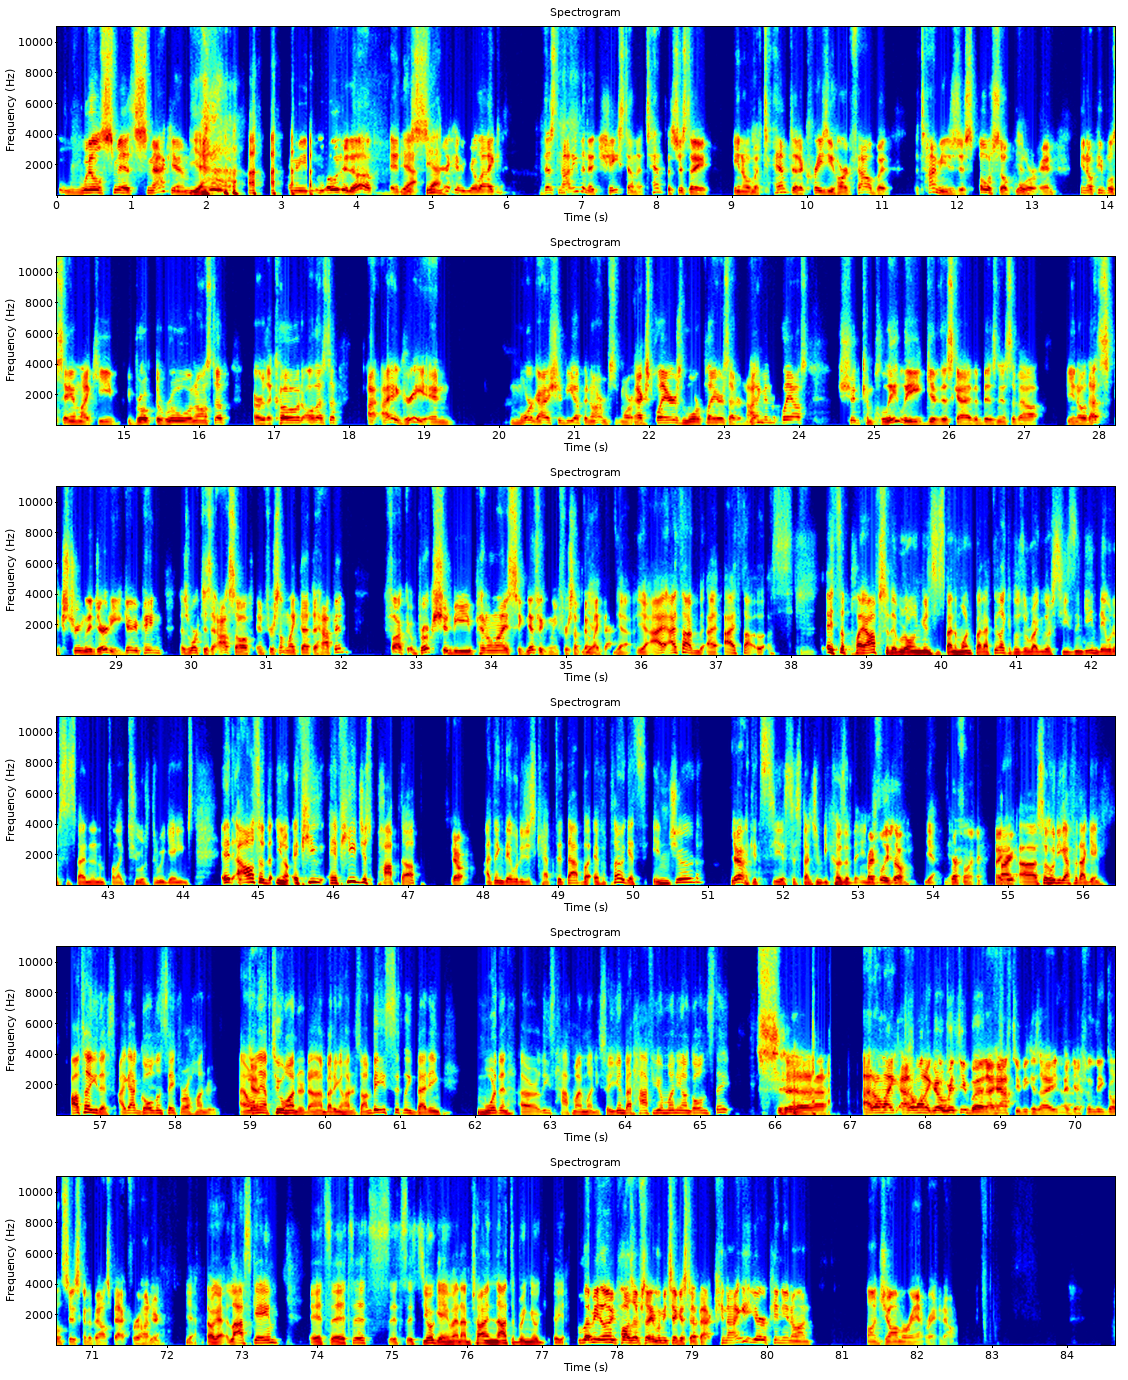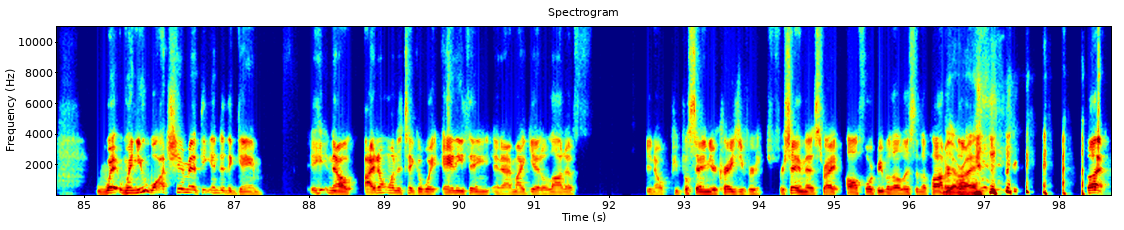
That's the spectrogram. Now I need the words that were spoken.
Will Smith smack him. Yeah. I mean, load it up and yeah, smack yeah. him. You're like, that's not even a chase down attempt. It's just a, you know, yeah. attempt at a crazy hard foul, but the timing is just oh so poor. And you know, people saying like he, he broke the rule and all stuff or the code, all that stuff. I, I agree. And more guys should be up in arms. More Yeah. ex players, more players that are not Yeah. even in the playoffs should completely give this guy the business about, you know, that's extremely dirty. Gary Payton has worked his ass off. And for something like that to happen, fuck, Brooks should be penalized significantly for something yeah, like that. Yeah, yeah. I, I thought I, I thought uh, it's a playoff, so they were only going to suspend him one. But I feel like if it was a regular season game, they would have suspended him for like two or three games. It also, you know, if he if he just popped up, Yeah. I think they would have just kept it that. But if a player gets injured, Yeah, I could see a suspension because of the injury. Rightfully you so. know? Yeah. yeah. definitely. I All agree. right. Uh, so who do you got for that game? I'll tell you this: I got Golden State for hundred. I only Okay. have two hundred, and I'm betting hundred. So I'm basically betting more than or at least half my money. So you can bet half of your money on Golden State. Uh, I don't like. I don't want to go with you, but I have to because I, Yeah. I definitely think Golden State's going to bounce back for 100. Yeah. Okay. Last game. It's it's it's it's it's your game, and I'm trying not to bring your. oh, Yeah. Let me let me pause there for a second. Let me take a step back. Can I get your opinion on on Ja Morant right now? When when you watch him at the end of the game, he- now I don't want to take away anything, and I might get a lot of you know people saying you're crazy for for saying this, right? All four people that listen to the pod are Yeah. Right. But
